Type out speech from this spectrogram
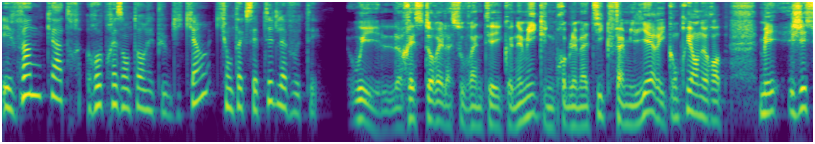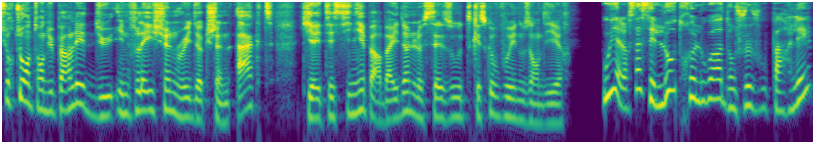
et 24 représentants républicains qui ont accepté de la voter. Oui, restaurer la souveraineté économique, une problématique familière, y compris en Europe. Mais j'ai surtout entendu parler du Inflation Reduction Act, qui a été signé par Biden le 16 août. Qu'est-ce que vous pouvez nous en dire? Oui, alors ça c'est l'autre loi dont je veux vous parler.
